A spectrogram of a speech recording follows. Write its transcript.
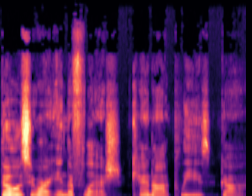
those who are in the flesh cannot please God.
